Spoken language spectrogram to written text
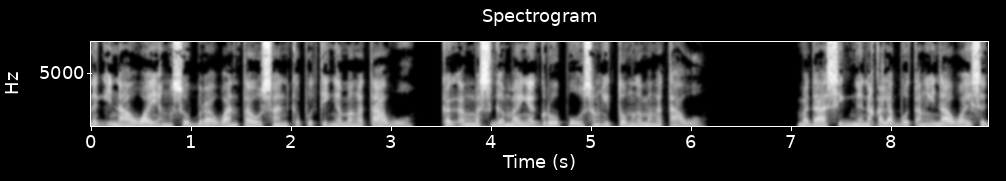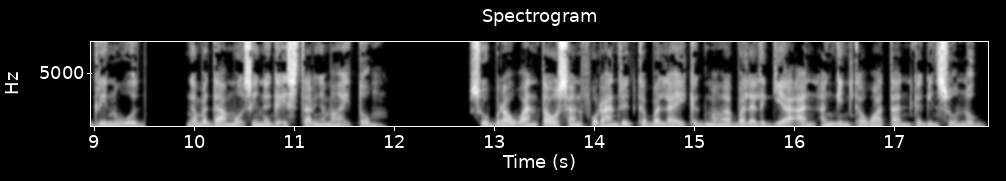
nag-inaway ang sobra 1,000 kaputi nga mga tawo kag ang mas gamay nga grupo sang itom nga mga tawo. Madasig nga nakalabot ang inaway sa Greenwood nga madamo sing nagaistar nga mga itom. Sobra 1,400 kabalay kag mga balaligyaan ang ginkawatan kag ginsunog.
